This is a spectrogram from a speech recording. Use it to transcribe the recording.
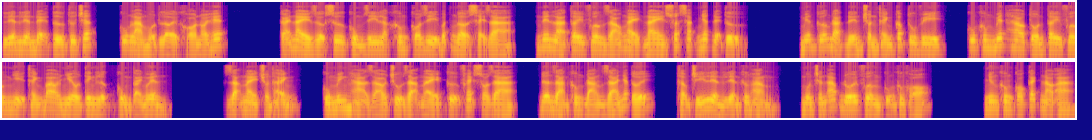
Liên liên đệ tử tư chất cũng là một lời khó nói hết. Cái này dược sư cùng di lặc không có gì bất ngờ xảy ra, nên là tây phương giáo ngày nay xuất sắc nhất đệ tử. Miễn cưỡng đạt đến chuẩn thánh cấp tu vi, cũng không biết hao tốn tây phương nhị thánh bao nhiêu tinh lực cùng tài nguyên. Dạng này chuẩn thánh, cùng minh hà giáo chủ dạng này cự phách so ra, đơn giản không đáng giá nhắc tới, thậm chí liền liền khương hằng, muốn chấn áp đối phương cũng không khó. Nhưng không có cách nào a.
